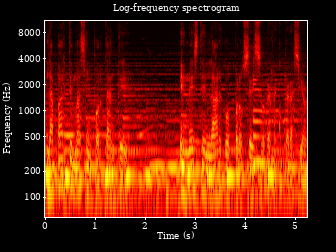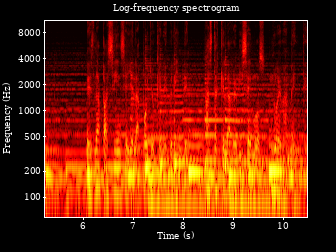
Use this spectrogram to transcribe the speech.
La parte más importante en este largo proceso de recuperación es la paciencia y el apoyo que le brinden hasta que la revisemos nuevamente.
